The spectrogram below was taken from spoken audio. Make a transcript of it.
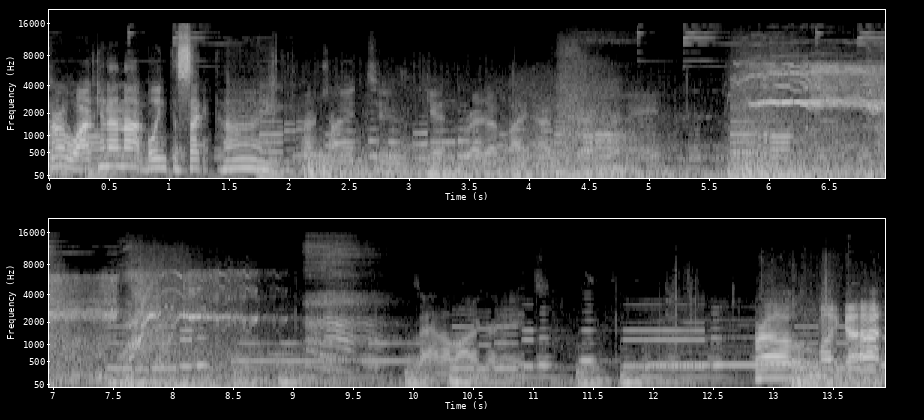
Bro, why can I not blink the second time? I'm trying to Bro, oh my god.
